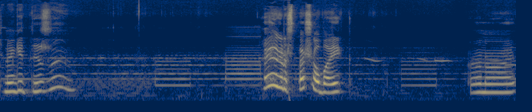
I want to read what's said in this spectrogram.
Can I get this one? Hey, I got a special bike. And I.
